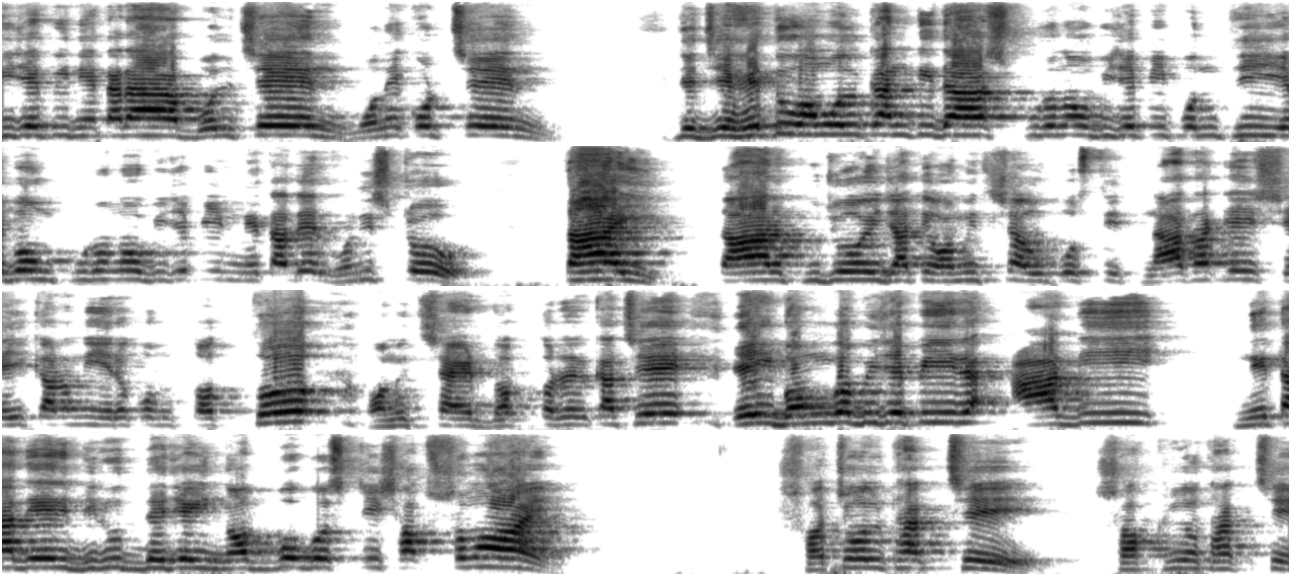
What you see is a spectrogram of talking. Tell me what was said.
বিজেপি নেতারা বলছেন, মনে করছেন যে যেহেতু অমলকান্তি দাস পুরনো বিজেপি পন্থী এবং পুরনো বিজেপির নেতাদের ঘনিষ্ঠ, তাই তার পুজোয় যাতে অমিত শাহ উপস্থিত না থাকে, সেই কারণে এরকম তথ্য অমিত শাহের দপ্তরের কাছে। এই বঙ্গ বিজেপির আদি নেতাদের বিরুদ্ধে যেই নব্য গোষ্ঠী সবসময় সচল থাকছে, সক্রিয় থাকছে,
